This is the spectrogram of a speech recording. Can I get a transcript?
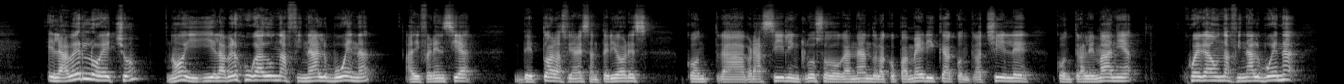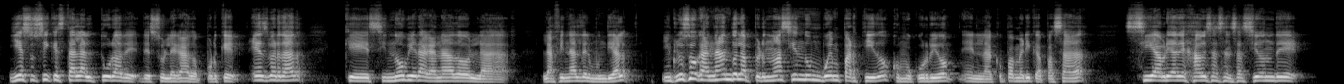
el haberlo hecho, ¿no? Y, el haber jugado una final buena, a diferencia de todas las finales anteriores, contra Brasil incluso ganando la Copa América, contra Chile, contra Alemania, juega una final buena y eso sí que está a la altura de, su legado, porque es verdad que si no hubiera ganado la, la final del Mundial, incluso ganándola, pero no haciendo un buen partido, como ocurrió en la Copa América pasada, sí habría dejado esa sensación de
